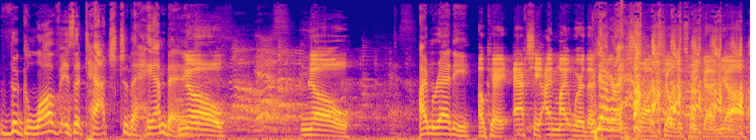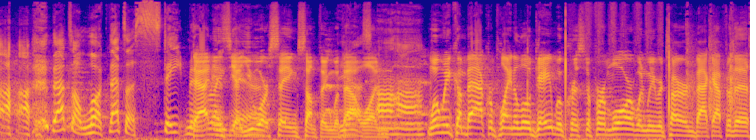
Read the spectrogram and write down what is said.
The glove is attached to the handbag. No. yes. No. I'm ready. Okay, actually, I might wear that Yeah, to Aaron right. Schwab show this weekend. Yeah, That's a look. That's a statement. that right is. Yeah, there. you are saying something with that Yes, one. uh-huh. When we come back, we're playing a little game with Christopher Moore. When we return back after this,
